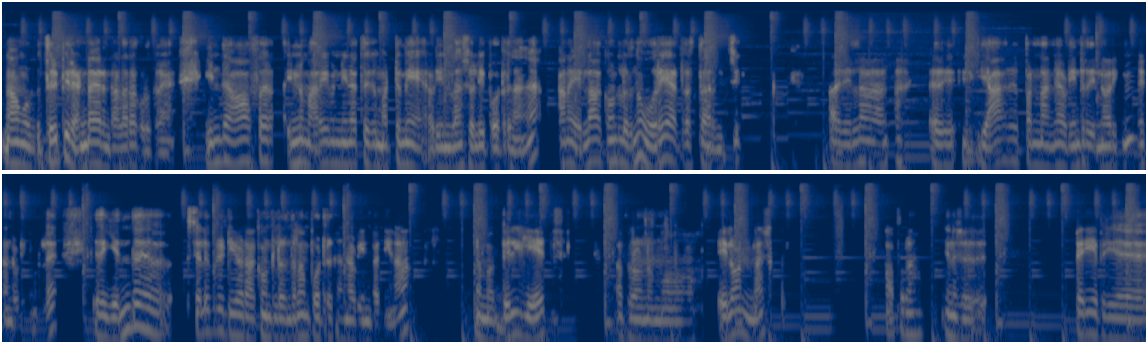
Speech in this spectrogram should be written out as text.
நான் உங்களுக்கு திருப்பி ரெண்டாயிரம் டாலராக கொடுக்குறேன். இந்த ஆஃபர் இன்னும் அரை மணி நேரத்துக்கு மட்டுமே அப்படின்லாம் சொல்லி போட்டிருந்தாங்க. ஆனால் எல்லா அக்கௌண்ட்ல இருந்தும் ஒரே அட்ரஸ் தான் இருந்துச்சு. அது எல்லாம் அது யாரு பண்ணாங்க அப்படின்றது இன்ன வரைக்குமே கண்டுபிடிக்க முடியல. இது எந்த செலிபிரிட்டியோட அக்கௌண்ட்ல இருந்தெல்லாம் போட்டிருக்காங்க அப்படின்னு பாத்தீங்கன்னா நம்ம பில் கேட்ஸ் அப்புறம் நம்ம எலோன் மஸ்க் அப்புறம் என்ன சொல்றது? பெரிய பெரிய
